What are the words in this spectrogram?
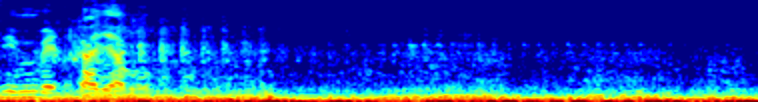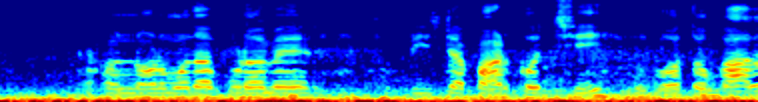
ভীমবেটকা যাব। এখন নর্মদাপুরমের ব্রিজটা পার করছি। গতকাল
